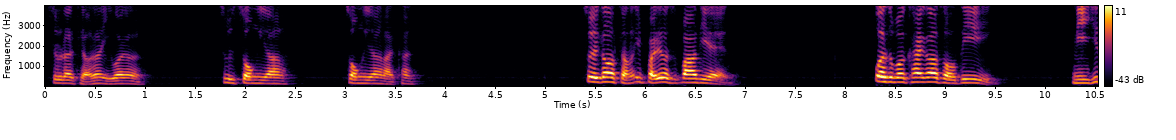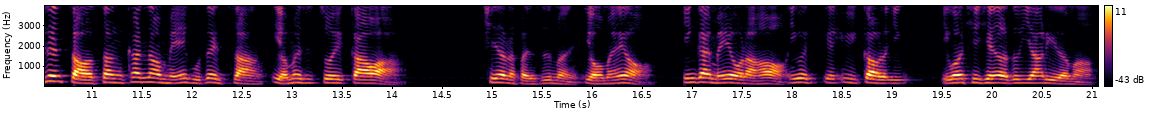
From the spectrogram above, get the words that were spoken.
是不是来挑战一万二？是不是中压？中压来看，最高涨一百六十八点。为什么开高走低？你今天早上看到美股在涨，有没有去追高啊？亲爱的粉丝们，有没有？应该没有了哈，因为预告的一一万七千二都压力了嘛，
